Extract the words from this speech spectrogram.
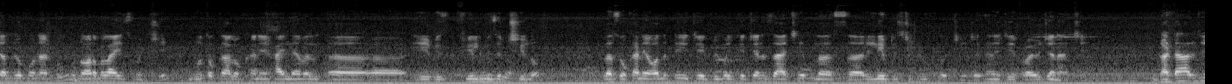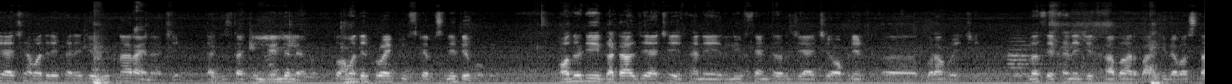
Chandrakona two normalise হচ্ছে। গতকাল ওখানে হাই লেভেল ফিল্ড ভিজিট ছিল। প্লাস ওখানে অলরেডি যে গ্রিবল কিচেন্স আছে প্লাস রিলিফ ডিস্ট্রিবিউট করছে যেখানে যে প্রয়োজন আছে। ঘাটাল যে আছে আমাদের এখানে যে রূপনারায়ণ আছে দ্যাট ইজ টাকিং রেঞ্জে লেভেল তো আমাদের প্রোঅ্যাক্টিভ স্টেপস নিতে হবে। অলরেডি ঘাটাল যে আছে এখানে রিলিফ সেন্টার যে আছে অপারেট করা হয়েছে। প্লাস এখানে যে খাবার বাকি ব্যবস্থা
